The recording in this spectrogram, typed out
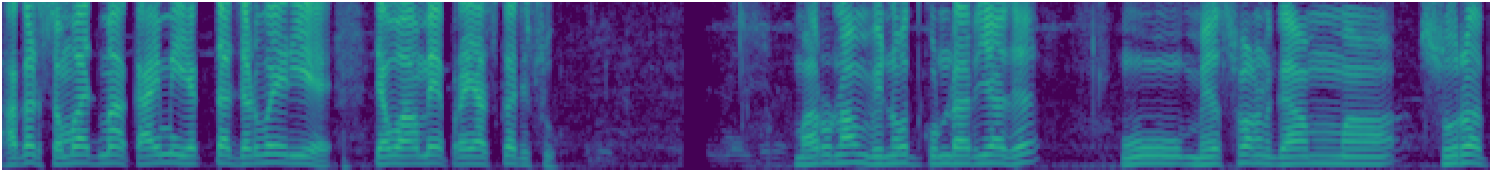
આગળ સમાજમાં કાયમી એકતા જળવાઈ રહીએ તેવા અમે પ્રયાસ કરીશું. મારું નામ વિનોદ કુંડારિયા છે. હું મેસવાણ ગામ સુરત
